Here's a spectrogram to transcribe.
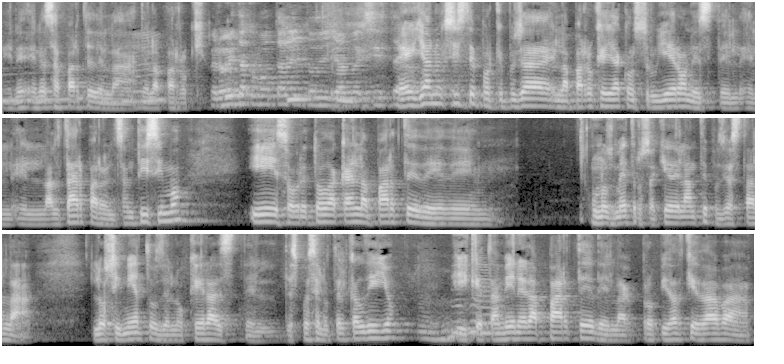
en, en esa parte de la, de la parroquia. Pero ahorita como tal, entonces ya no existe... Eh, ya no existe porque pues ya en la parroquia ya construyeron este, el, el- el altar para el Santísimo y sobre todo acá en la parte de, de unos metros aquí adelante pues ya está la, los cimientos de lo que era este, el- después el Hotel Caudillo y que también era parte de la propiedad que daba,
